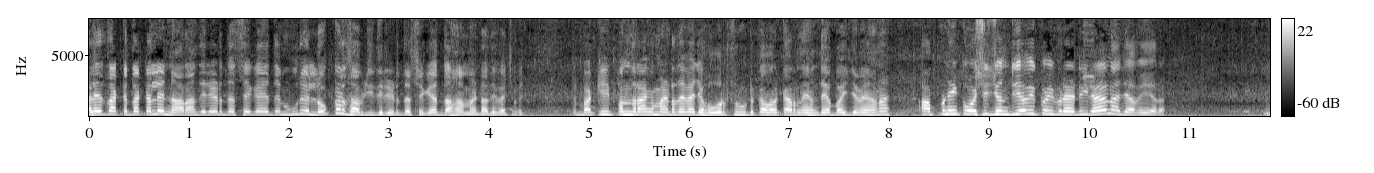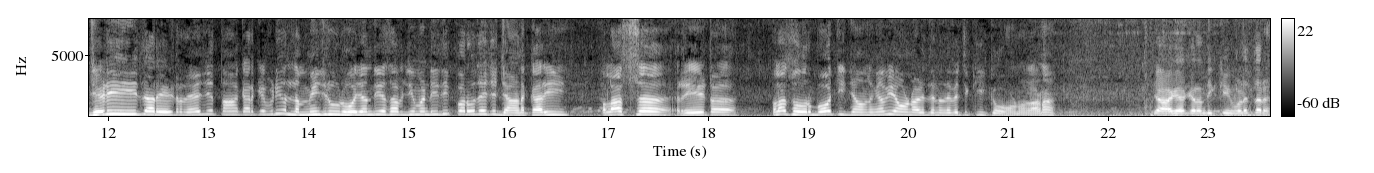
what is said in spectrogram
ਹਲੇ ਤੱਕ ਤਾਂ ਕੱਲੇ ਨਾਰਾਂ ਦੇ ਰੇਟ ਦੱਸੇ ਗਏ ਤੇ ਮੂਰੇ ਲੋਕਲ ਸਬਜ਼ੀ ਦੇ ਰੇਟ ਦੱਸੇ ਗਏ 10 ਮਿੰਟਾਂ ਦੇ ਵਿੱਚ ਵਿੱਚ। ਤੇ ਬਾਕੀ 15 ਕੁ ਮਿੰਟ ਦੇ ਵਿੱਚ ਹੋਰ ਫਰੂਟ ਕਵਰ ਕਰਨੇ ਹੁੰਦੇ ਆ ਬਾਈ, ਜਿਵੇਂ ਹਨਾ, ਆਪਣੀ ਕੋਸ਼ਿਸ਼ ਹੁੰਦੀ ਆ ਵੀ ਕੋਈ ਵੈਰਾਈਟੀ ਰਹਿ ਨਾ ਜਾਵੇ ਯਾਰ। ਜਿਹੜੀ ਦਾ ਰੇਟ ਰਹਿ ਜੇ, ਤਾਂ ਕਰਕੇ ਵੀਡੀਓ ਲੰਮੀ ਜ਼ਰੂਰ ਹੋ ਜਾਂਦੀ ਹੈ ਸਬਜ਼ੀ ਮੰਡੀ ਦੀ, ਪਰ ਉਹਦੇ 'ਚ ਜਾਣਕਾਰੀ ਪਲੱਸ ਰੇਟ ਪਲੱਸ ਹੋਰ ਬਹੁਤ ਚੀਜ਼ਾਂ ਆਉਂਦੀਆਂ ਵੀ ਆਉਣ ਵਾਲੇ ਦਿਨਾਂ ਦੇ ਵਿੱਚ ਕੀ ਕੋ ਹੋਣ ਵਾਲਾ ਨਾ ਤੇ ਆ ਗਿਆ ਕਰਾਂ ਦੀ ਕੇਵਲ ਇੱਧਰ।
